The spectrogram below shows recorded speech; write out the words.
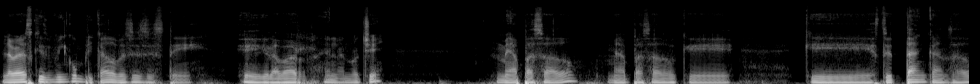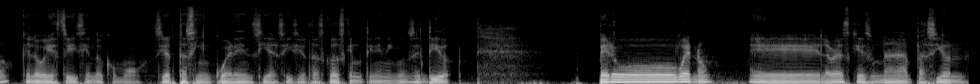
La verdad es que es bien complicado a veces este eh, grabar en la noche. Me ha pasado, me ha pasado que, que estoy tan cansado que luego ya estoy diciendo como ciertas incoherencias y ciertas cosas que no tienen ningún sentido. Pero bueno, eh, la verdad es que es una pasión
